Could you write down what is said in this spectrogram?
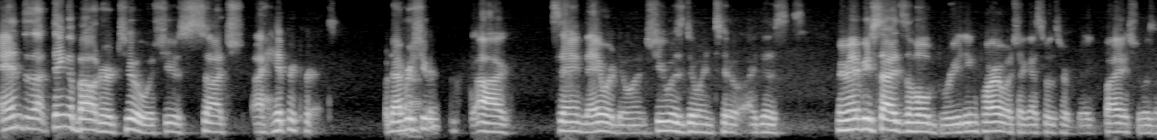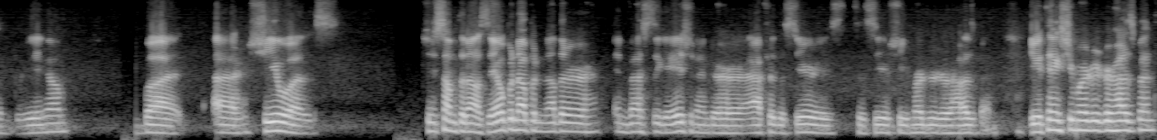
and the thing about her too was she was such a hypocrite whatever Yeah. she was uh, saying they were doing she was doing too i just I mean, maybe besides the whole breeding part, which I guess was her big fight, she wasn't breeding them, but uh, she was. She's something else. They opened up another investigation into her after the series to see if she murdered her husband. Do you think she murdered her husband?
